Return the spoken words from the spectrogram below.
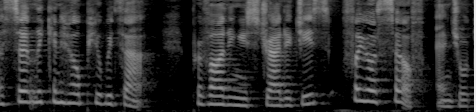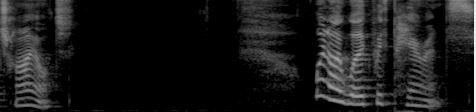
I certainly can help you with that, providing you strategies for yourself and your child. When I work with parents,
